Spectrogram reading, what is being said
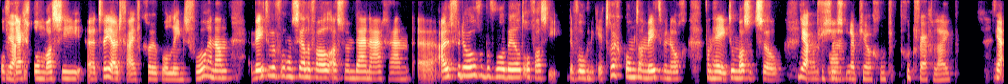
Of ja. rechtsom was hij uh, 2 uit 5 kreupel linksvoor. En dan weten we voor onszelf al, als we hem daarna gaan uh, uitverdoven bijvoorbeeld, of als hij de volgende keer terugkomt, dan weten we nog van, hé, hey, toen was het zo. Ja, precies. Dan heb je een goed, goed vergelijk. Ja,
